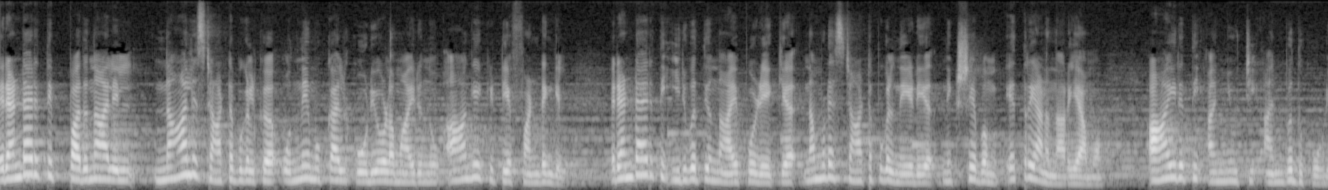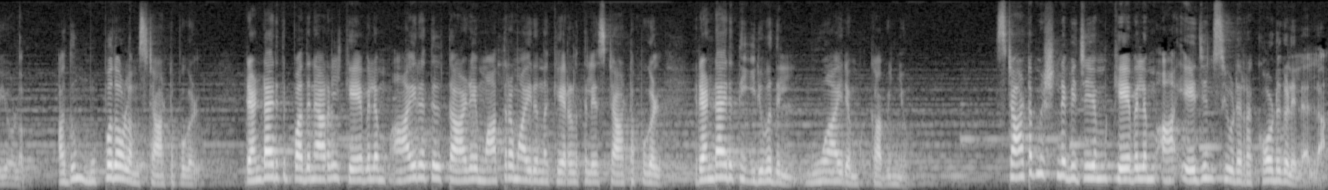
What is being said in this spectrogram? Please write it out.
രണ്ടായിരത്തി പതിനാലിൽ നാല് സ്റ്റാർട്ടപ്പുകൾക്ക് ഒന്നേ മുക്കാൽ കോടിയോളമായിരുന്നു ആകെ കിട്ടിയ ഫണ്ടെങ്കിൽ രണ്ടായിരത്തി ഇരുപത്തിയൊന്ന് ആയപ്പോഴേക്ക് നമ്മുടെ സ്റ്റാർട്ടപ്പുകൾ നേടിയ നിക്ഷേപം എത്രയാണെന്ന് അറിയാമോ? ആയിരത്തി അഞ്ഞൂറ്റി അൻപത് കോടിയോളം. അതും മുപ്പതോളം സ്റ്റാർട്ടപ്പുകൾ. രണ്ടായിരത്തി പതിനാറിൽ കേവലം ആയിരത്തിൽ താഴെ മാത്രമായിരുന്ന കേരളത്തിലെ സ്റ്റാർട്ടപ്പുകൾ രണ്ടായിരത്തി ഇരുപതിൽ മൂവായിരം കവിഞ്ഞു. സ്റ്റാർട്ടപ്പ് മിഷന്റെ വിജയം കേവലം ആ ഏജൻസിയുടെ റെക്കോർഡുകളിലല്ല.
